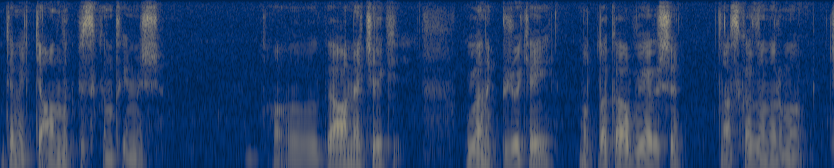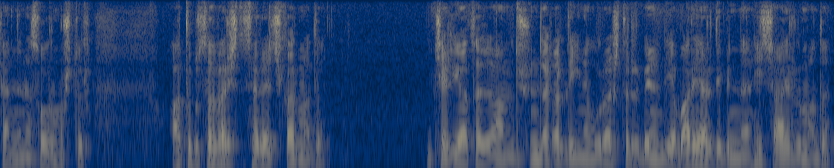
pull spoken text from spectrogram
Demek ki anlık bir sıkıntıymış. Ee, Ve Ahmet Çelik uyanık bir jokey. Mutlaka bu yarışı nasıl kazanır mı kendine sormuştur. Atı bu sefer işte seriye çıkarmadı. İçeriye atacağını düşündü herhalde yine uğraştırır beni diye. Bariyer dibinden hiç ayrılmadı.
